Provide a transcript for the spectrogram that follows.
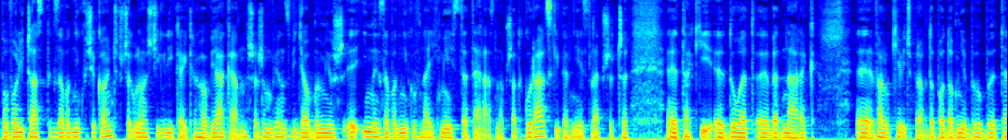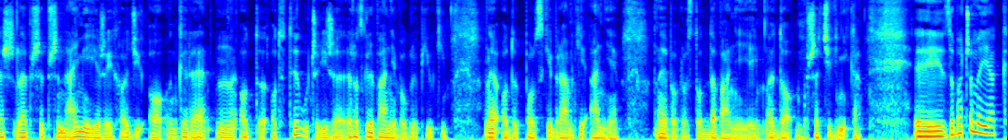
Powoli czas tych zawodników się kończy, w szczególności Glika i Krychowiaka. Szczerze mówiąc, widziałbym już innych zawodników na ich miejsce teraz. Na przykład Góralski pewnie jest lepszy, czy taki duet Bednarek Walukiewicz prawdopodobnie byłby też lepszy, przynajmniej jeżeli chodzi o grę mm, od, od tyłu, czyli że rozgrywanie w ogóle piłki e, od polskiej bramki, a nie e, po prostu oddawanie jej do przeciwnika. E, zobaczymy, jak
